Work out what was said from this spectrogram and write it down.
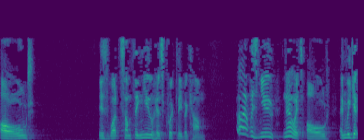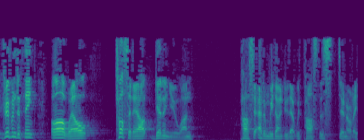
old is what something new has quickly become. Oh, it was new. No, it's old. And we get driven to think, oh well, toss it out, get a new one. Pastor Adam, we don't do that with pastors generally.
